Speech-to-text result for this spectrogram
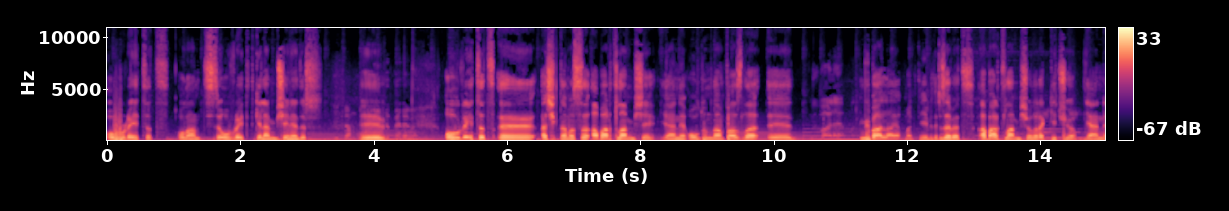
overrated olan, size overrated gelen bir şey nedir? Ekrem Ee, overrated ne demek? Overrated e, açıklaması abartılan bir şey. Yani olduğundan fazla e, Mübalağa yapmak. Mübalağa yapmak diyebiliriz evet. Abartılan bir şey olarak geçiyor. Yani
